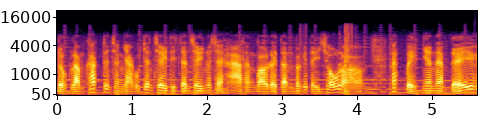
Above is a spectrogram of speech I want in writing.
được làm khách trên sân nhà của Chelsea thì Chelsea nó sẽ hạ thằng bờ Brighton với cái tỷ số là cách biệt nha anh em. Để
